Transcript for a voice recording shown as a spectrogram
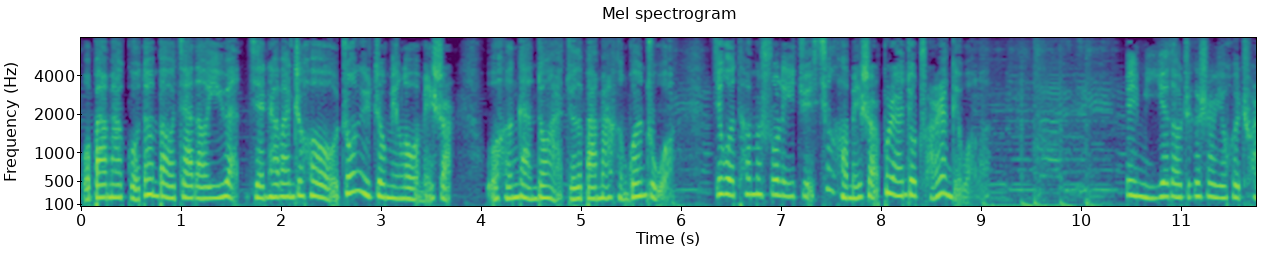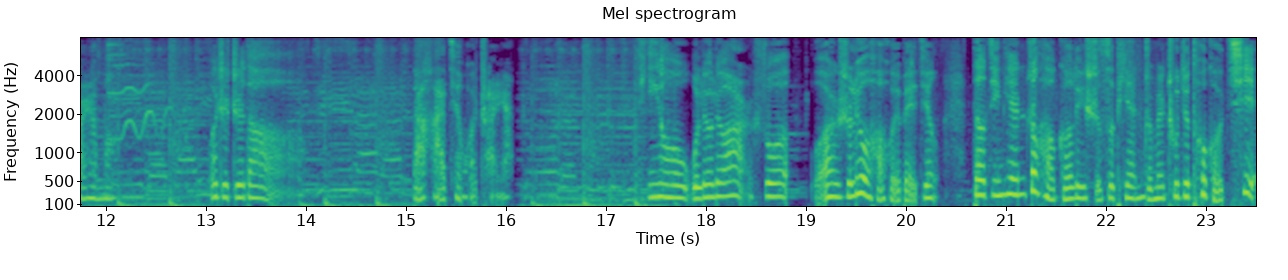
我爸妈果断把我架到医院，检查完之后，终于证明了我没事儿。我很感动啊，觉得爸妈很关注我。结果他们说了一句：“幸好没事儿，不然就传染给我了。”被米噎到这个事儿也会传染吗？我只知道打哈欠会传染。听友五六六二说，我二十六号回北京，到今天正好隔离十四天，准备出去透口气。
